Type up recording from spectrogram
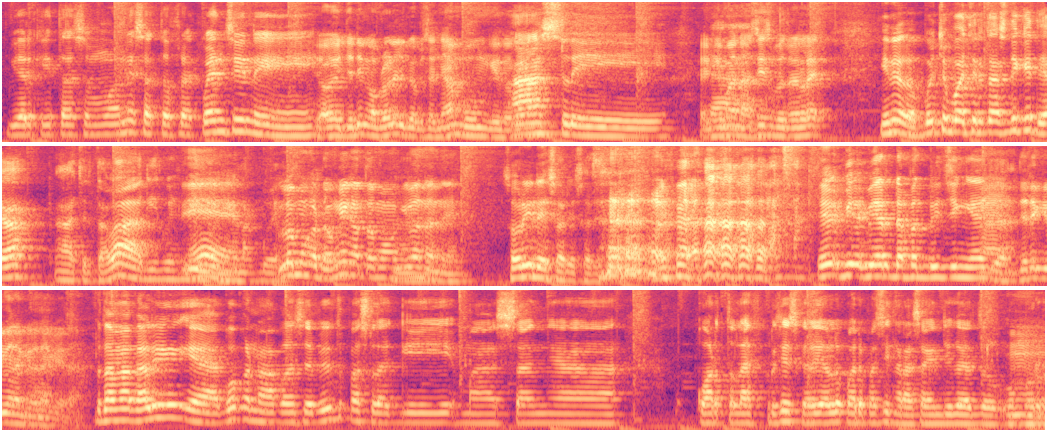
biar kita semua nih satu frekuensi nih. Yoi, jadi ngobrolnya juga bisa nyambung gitu kan. Asli. Kayak Nah, gimana sih sebenarnya? Gini loh, gue coba cerita sedikit ya. Nah, cerita lagi gue. Eh, enak gue. Lo mau ngedongeng atau mau gimana nih? Sorry deh, sorry, sorry. ya, biar biar dapat bridgingnya aja. Nah, jadi gimana gimana gimana? Pertama kali ya gue kenal konsep itu pas lagi masanya quarter life crisis kali ya lu pada pasti ngerasain juga tuh umur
